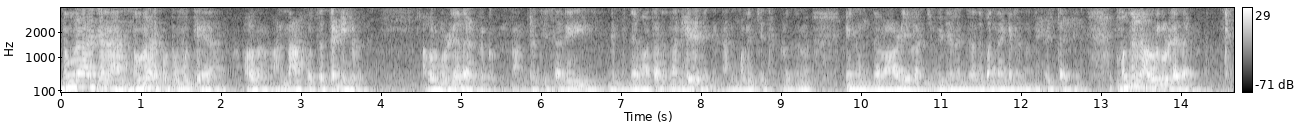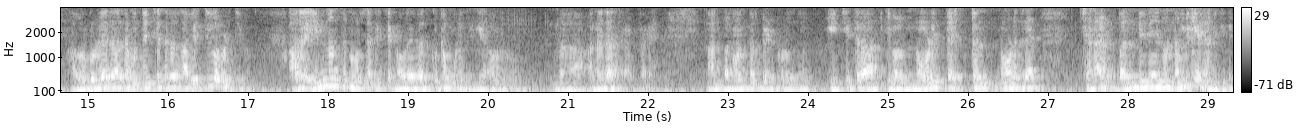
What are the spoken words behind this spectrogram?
ನೂರಾರು ಜನ, ನೂರಾರು ಕುಟುಂಬಕ್ಕೆ ಅವರು ಅನ್ನ ಹಾಕೋತ ದಣಿಗಳು. ಅವ್ರಿಗೆ ಒಳ್ಳೇದಾಗಬೇಕು. ನಾನು ಪ್ರತಿ ಸಾರಿ ನಿಮ್ಮ ಮುಂದೆ ಮಾತಾಡೋದು ನಾನು ಹೇಳಿದ್ದೀನಿ. ನನ್ನ ಮಗನ ಚಿತ್ರಗಳದ್ದು ಏನೊಂದು ಆಡಿಯೋ ಲಾಂಚ್ ವಿಡಿಯೋ ಲಂಚ್ ಅದು ಬಂದಾಗೆಲ್ಲ ನಾನು ಹೇಳ್ತಾ ಇದ್ದೀನಿ. ಮೊದಲು ಅವ್ರಿಗೆ ಒಳ್ಳೇದಾಗಬೇಕು. ಅವ್ರಿಗೆ ಒಳ್ಳೇದಾದ್ರೆ ಮುಂದಿನ ಚಿತ್ರದಲ್ಲಿ ನಾವು ಇರ್ತೀವೋ ಬಿಡ್ತೀವೋ ಆದರೆ ಇನ್ನೊಂದು ನೂರು ಜನಕ್ಕೆ ನೂರೈವತ್ತು ಕುಟುಂಬಗಳಿಗೆ ಅವರು ಅನ್ನದಾತರಾಗ್ತಾರೆ. ನಾನು ಭಗವಂತನಲ್ಲಿ ಬೇಡ್ಕೊಳ್ಳೋದು ಈ ಚಿತ್ರ ಇವಾಗ ನೋಡಿದ್ದಷ್ಟು ನೋಡಿದ್ರೆ ಚೆನ್ನಾಗಿ ಬಂದಿದೆ ಅನ್ನೋ ನಂಬಿಕೆ ನನಗಿದೆ.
